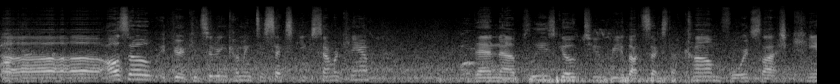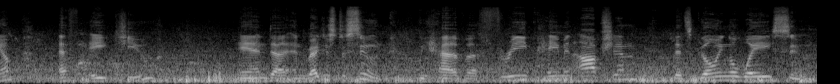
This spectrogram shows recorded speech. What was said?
Uh, also, if you're considering coming to Sex Geek Summer Camp, then uh, please go to reidaboutsex.com forward slash camp FAQ and, uh, and register soon. We have a free payment option that's going away soon.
